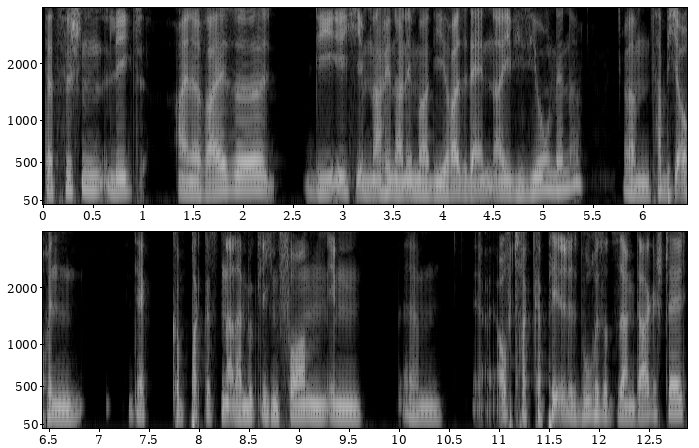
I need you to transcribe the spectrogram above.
Dazwischen liegt eine Reise, die ich im Nachhinein immer die Reise der Entenei-Visierung nenne. Ähm, Habe ich auch in der kompaktesten aller möglichen Formen im ähm, Auftragkapitel des Buches sozusagen dargestellt.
